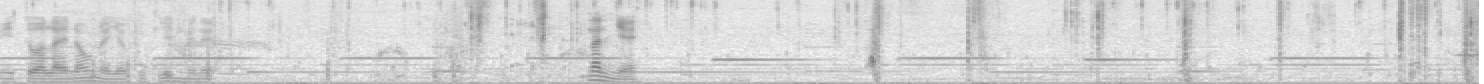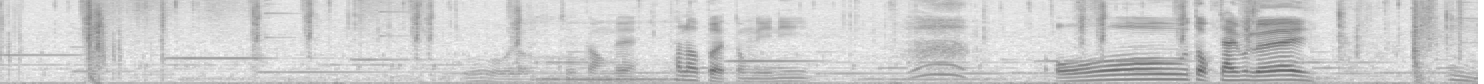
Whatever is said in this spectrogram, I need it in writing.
มีตัวอะไรนอกเหนือจากพิกลินไหมเนี่ย นั่นไง เปิดตรงนี้นี่ โอ้ ตกใจหมดเลยอืม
